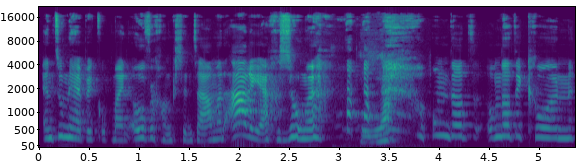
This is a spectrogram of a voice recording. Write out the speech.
En toen heb ik op mijn overgangstentamen een aria gezongen. Ja. omdat, omdat ik gewoon,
